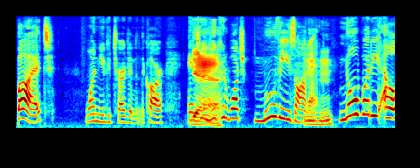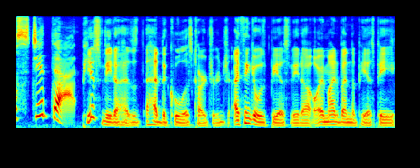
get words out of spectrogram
but one you could charge it in the car, and two you could watch movies on Mhm. it. Nobody else did that. PS Vita has had the coolest cartridge. I think it was PS Vita, or it might have been the PSP,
